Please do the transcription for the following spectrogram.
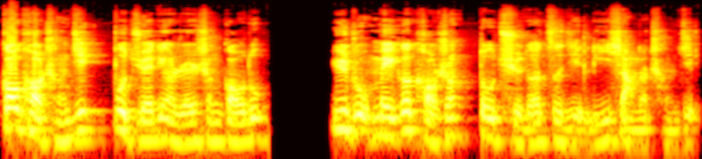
高考成绩不决定人生高度。预祝每个考生都取得自己理想的成绩。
